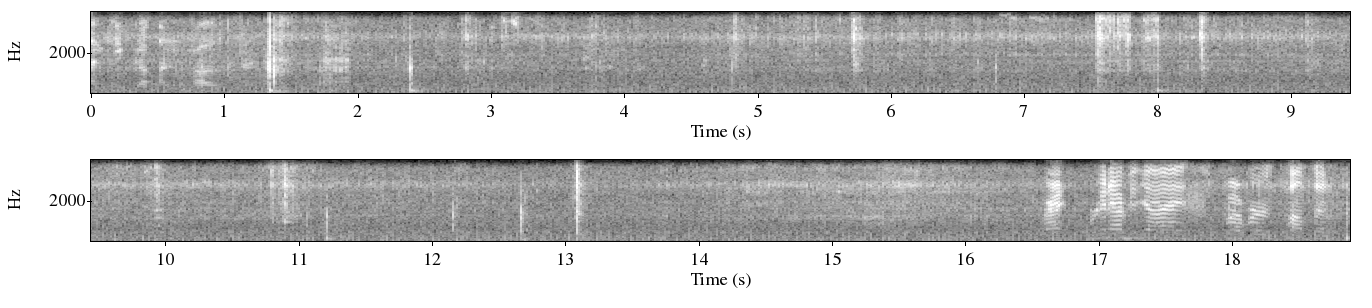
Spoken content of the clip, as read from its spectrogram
221, keep going, follow. Alright, we're gonna have you guys, whoever's pumping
